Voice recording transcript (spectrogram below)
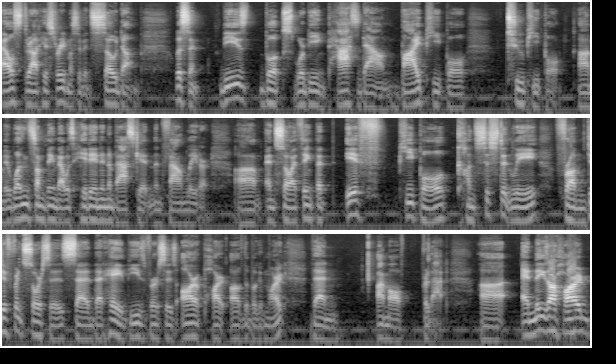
else throughout history must have been so dumb. Listen, these books were being passed down by people to people. Um, it wasn't something that was hidden in a basket and then found later. Um, and so I think that if people consistently from different sources said that, hey, these verses are a part of the book of Mark, then I'm all for that. Uh, and these are hard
